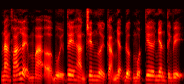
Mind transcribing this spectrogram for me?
nàng phá lệ mà ở bùi tê hàn trên người cảm nhận được một tia nhân tình vị,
